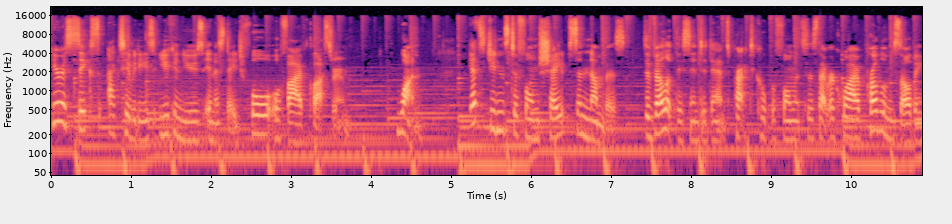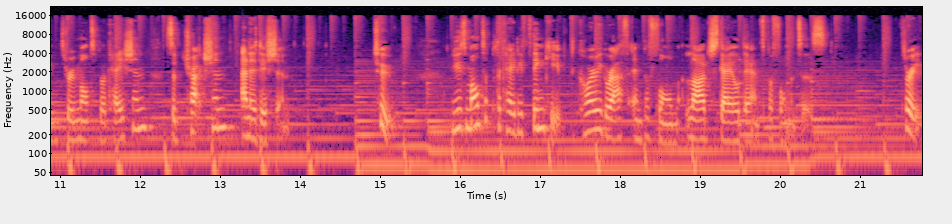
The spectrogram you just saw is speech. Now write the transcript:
Here are six activities you can use in a stage four or five classroom. One, get students to form shapes and numbers develop this into dance practical performances that require problem solving through multiplication, subtraction, and addition. 2. Use multiplicative thinking to choreograph and perform large scale dance performances. 3.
